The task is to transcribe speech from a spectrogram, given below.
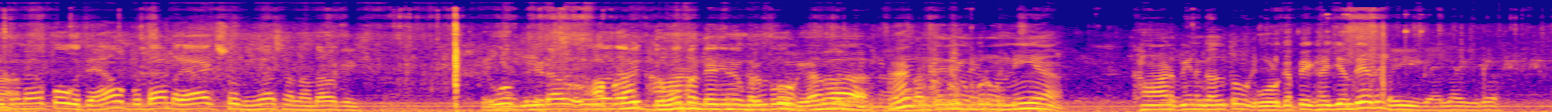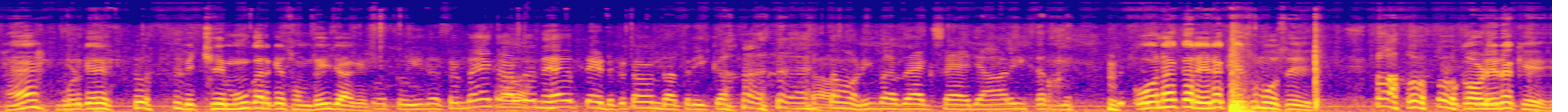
ਜਦੋਂ ਮੈਂ ਭੋਗਦੇ ਆ ਉਹ ਬੁੱਢਾ ਮਰਿਆ 120 ਸਾਲਾਂ ਦਾ ਹੋ ਗਿਆ ਉਹ ਜਿਹੜਾ ਉਹਦਾ ਵੀ ਦੋ ਬੰਦੇ ਦੀ ਉਮਰ ਭੋਗ ਗਿਆ ਬੰਦੇ ਦੀ ਉਮਰ 19 ਆ। ਖਾਣ ਪੀਣ ਗਲਤ ਹੋ ਗਿਆ ਗੋਲ ਗੱਪੇ ਖਾਈ ਜਾਂਦੇ ਆ ਤੇ। ਸਹੀ ਗੱਲ ਆ ਵੀਰ। ਹੈ? ਮੁੜ ਕੇ ਪਿੱਛੇ ਮੂੰਹ ਕਰਕੇ ਸੁਣਦੇ ਹੀ ਜਾ ਕੇ। ਉਹ ਤੁਸੀਂ ਦੱਸਣ ਦਾ ਇਹ ਗੱਲ ਨੇ ਢਿੱਡ ਘਟਾਉਣ ਦਾ ਤਰੀਕਾ। ਧੌਣੀ ਬਸ ਐਕਸਰਸਾਈਜ਼ ਆਲ ਹੀ ਕਰਨੀ। ਉਹ ਨਾ ਘਰੇ ਰੱਖੇ ਸਮੋਸੇ। ਪਕੌੜੇ ਰੱਖੇ।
